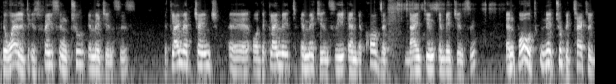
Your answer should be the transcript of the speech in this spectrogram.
the world is facing two emergencies, the climate change uh, or the climate emergency and the COVID-19 emergency. And both need to be tackled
